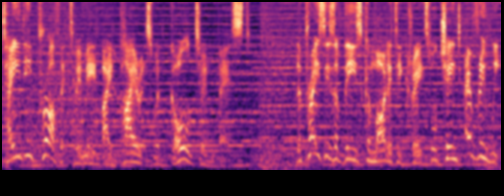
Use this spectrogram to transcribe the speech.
tidy profit to be made by pirates with gold to invest. The prices of these commodity crates will change every week,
